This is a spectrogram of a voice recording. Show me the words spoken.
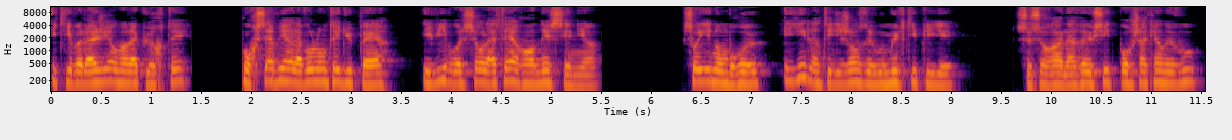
et qui veulent agir dans la pureté pour servir la volonté du Père et vivre sur la terre en Esséniens. Soyez nombreux, ayez l'intelligence de vous multiplier. Ce sera la réussite pour chacun de vous.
